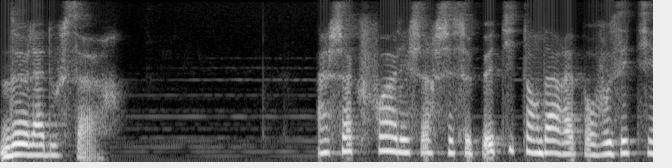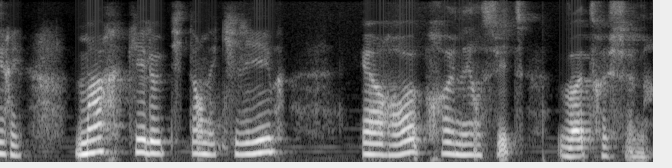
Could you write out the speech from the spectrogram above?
de la douceur. À chaque fois, allez chercher ce petit temps d'arrêt pour vous étirer, marquez le petit temps d'équilibre et reprenez ensuite votre chemin.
